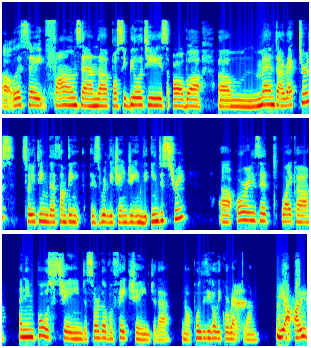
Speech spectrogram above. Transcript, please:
uh, let's say, funds and uh, possibilities of uh, um, men directors? So you think that something is really changing in the industry? Uh, or is it like a, an imposed change, sort of a fake change that, no, politically correct one? Yeah, I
